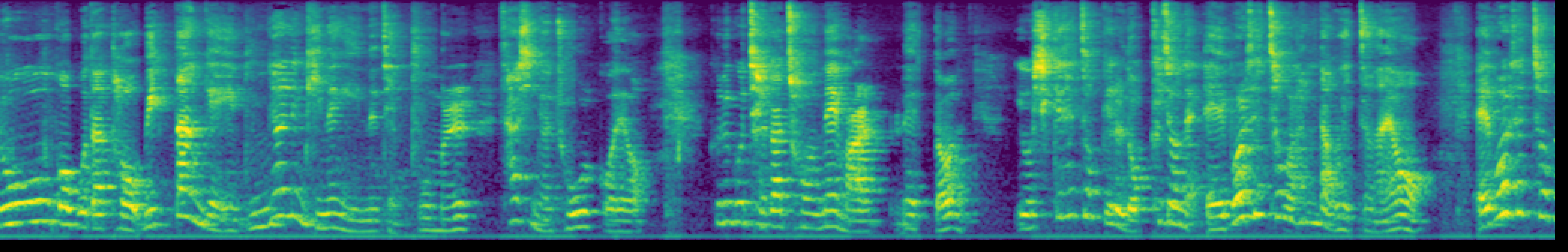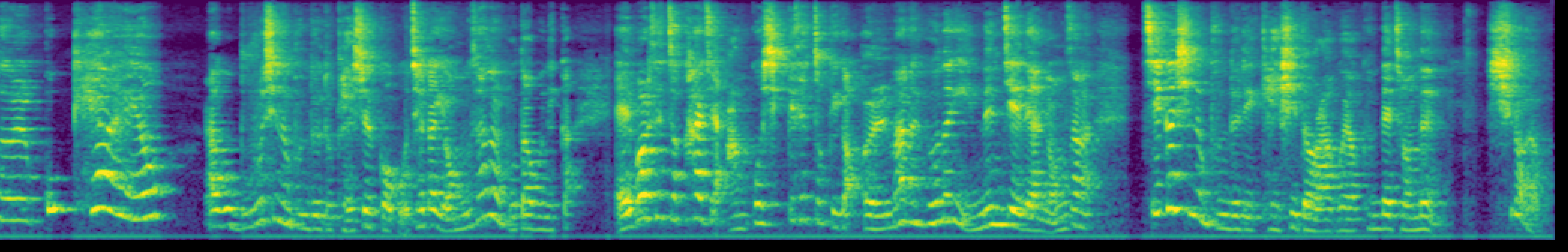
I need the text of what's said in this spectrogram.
요거보다 더 윗단계의 문 열림 기능이 있는 제품을 사시면 좋을 거예요. 그리고 제가 전에 말했던 이 식기세척기를 넣기 전에 애벌 세척을 한다고 했잖아요. 애벌 세척을 꼭 해야 해요? 라고 물으시는 분들도 계실 거고 제가 영상을 보다 보니까 애벌 세척하지 않고 식기세척기가 얼마나 효능이 있는지에 대한 영상을 찍으시는 분들이 계시더라고요. 근데 저는 싫어요.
